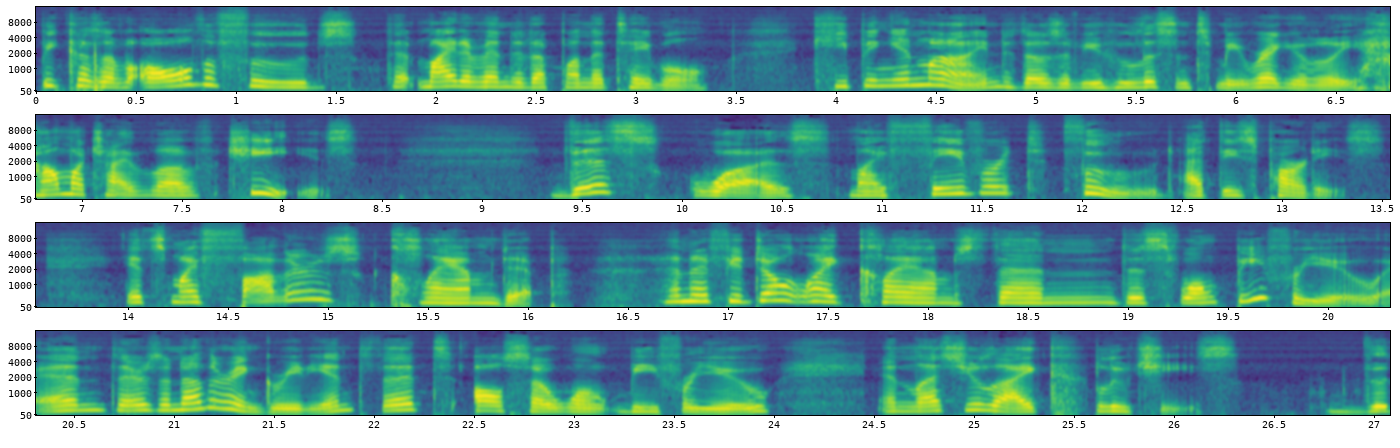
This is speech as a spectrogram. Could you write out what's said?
Because of all the foods that might have ended up on the table, keeping in mind, those of you who listen to me regularly, how much I love cheese. This was my favorite food at these parties. It's my father's clam dip. And if you don't like clams, then this won't be for you. And there's another ingredient that also won't be for you unless you like blue cheese. The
